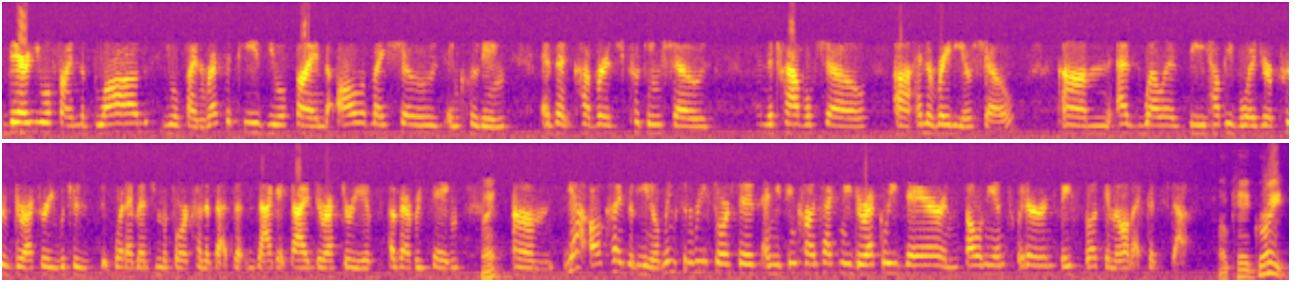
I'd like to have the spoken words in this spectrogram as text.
There you will find the blogs, you will find recipes, you will find all of my shows, including event coverage, cooking shows, and the travel show, uh, and the radio show, um, as well as the Healthy Voyager approved directory, which is what I mentioned before, kind of that, that Zagat guide directory of, of everything Right. um, yeah, all kinds of you know links and resources, and you can contact me directly there and follow me on Twitter and Facebook and all that good stuff. Okay, great.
